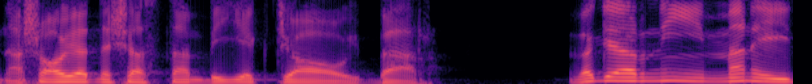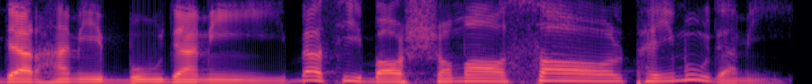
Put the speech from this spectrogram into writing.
نشاید نشستم به یک جای بر. وگرنی من ای در همی بودمی بسی با شما سال پیمودمی.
